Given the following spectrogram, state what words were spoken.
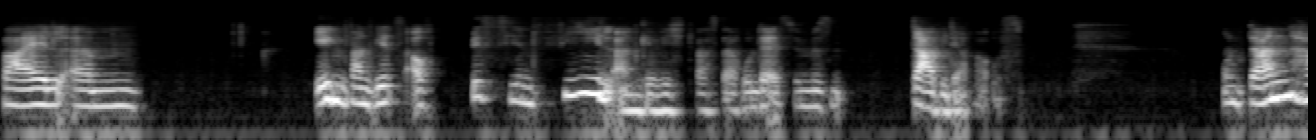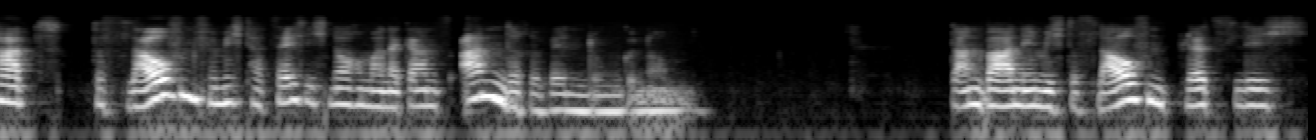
weil ähm, irgendwann wird es auch ein bisschen viel an Gewicht, was darunter ist. Wir müssen da wieder raus. Und dann hat das Laufen für mich tatsächlich noch mal eine ganz andere Wendung genommen. Dann war nämlich das Laufen plötzlich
